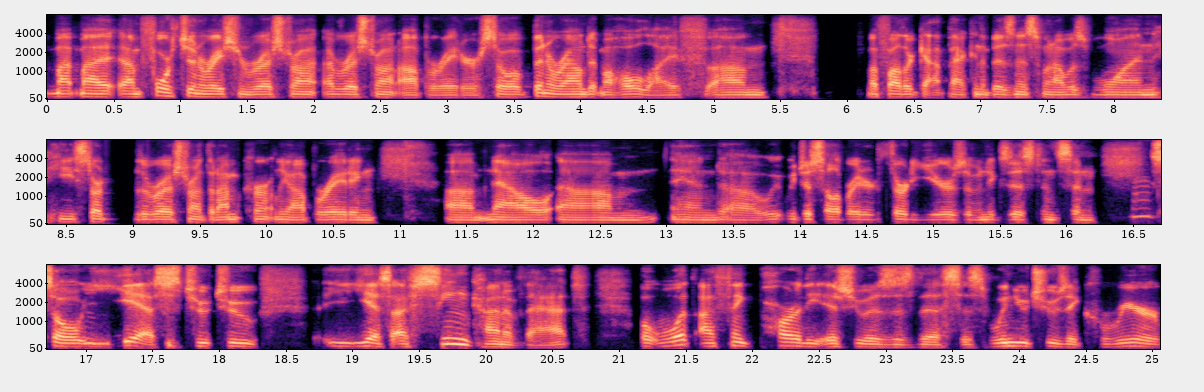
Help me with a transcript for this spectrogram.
my, my I'm fourth generation restaurant a restaurant operator, so I've been around it my whole life. Um, my father got back in the business when I was one. He started the restaurant that I'm currently operating um, now, um, and uh, we, we just celebrated 30 years of an existence. And so, yes, to to yes, I've seen kind of that. But what I think part of the issue is is this: is when you choose a career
